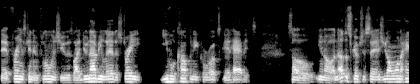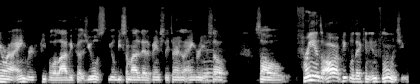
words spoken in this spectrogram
that friends can influence you. It's like, do not be led astray. Evil company corrupts good habits. So, you know, another scripture says you don't want to hang around angry people a lot because you'll you'll be somebody that eventually turns angry mm. yourself. So friends are people that can influence you.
